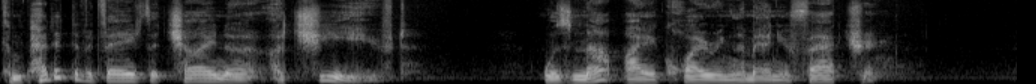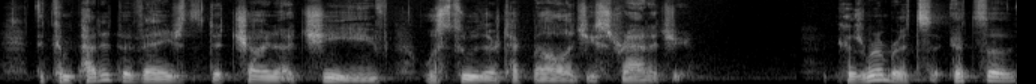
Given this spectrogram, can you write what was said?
competitive advantage that China achieved was not by acquiring the manufacturing. The competitive advantage that China achieved was through their technology strategy. Because remember, it's, it's a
